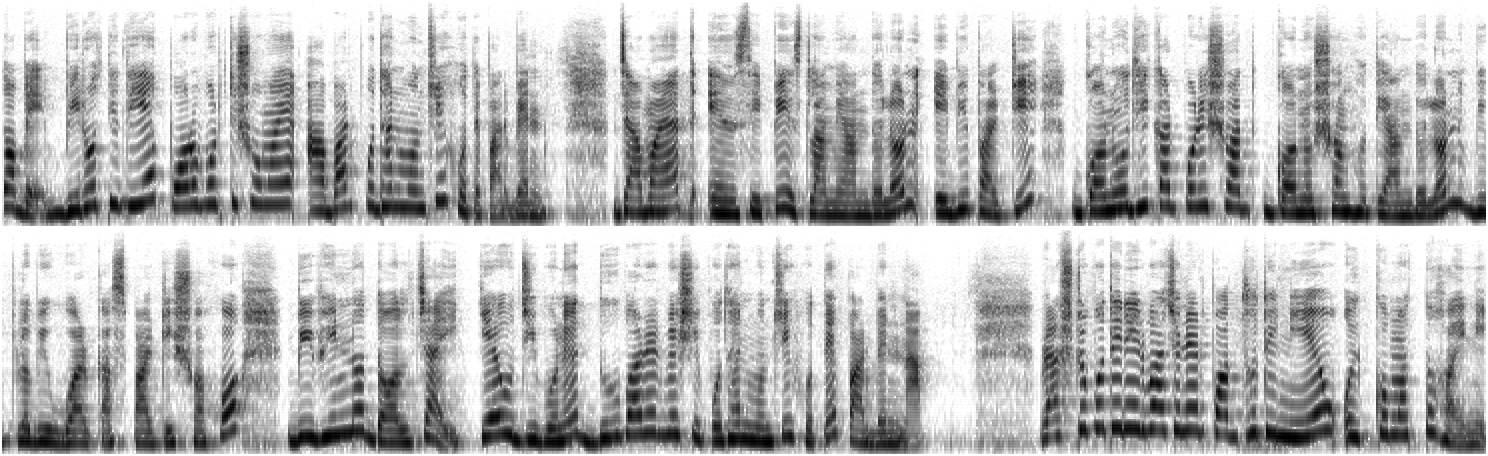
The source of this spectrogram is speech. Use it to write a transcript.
তবে বিরতি দিয়ে পরবর্তী সময়ে আবার প্রধানমন্ত্রী হতে পারবেন। জামায়াত, এনসিপি, ইসলামী আন্দোলন, এবি পার্টি, গণ অধিকার পরিষদ, গণসংহতি আন্দোলন, বিপ্লবী ওয়ার্কার্স পার্টি সহ বিভিন্ন দল চাই কেউ জীবনে দুবারের বেশি প্রধানমন্ত্রী হতে পারবেন না। রাষ্ট্রপতি নির্বাচনের পদ্ধতি নিয়েও ঐক্যমত্য হয়নি।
